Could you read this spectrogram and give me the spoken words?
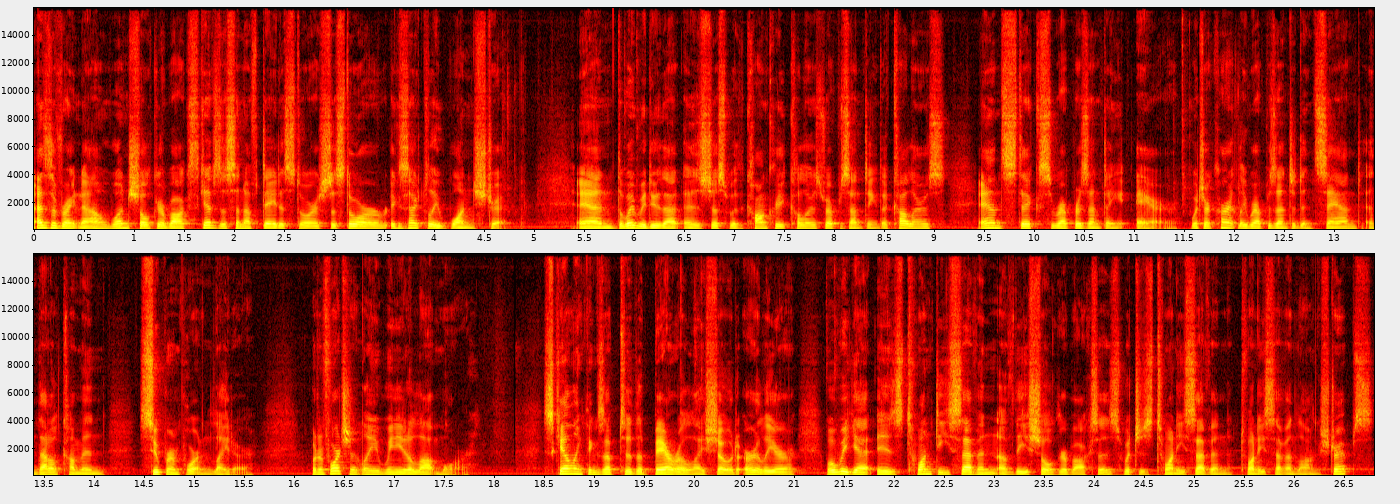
As of right now, one shulker box gives us enough data storage to store exactly one strip. And the way we do that is just with concrete colors representing the colors, and sticks representing air, which are currently represented in sand, and that'll come in super important later. But unfortunately, we need a lot more. Scaling things up to the barrel I showed earlier, what we get is 27 of these shulker boxes, which is 27 27 long strips.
